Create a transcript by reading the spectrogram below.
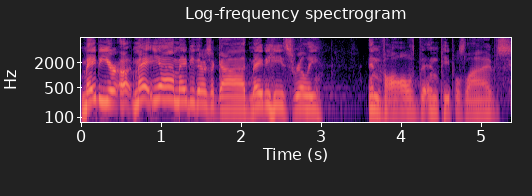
Maybe you're, uh, may, yeah, maybe there's a God. Maybe He's really involved in people's lives.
